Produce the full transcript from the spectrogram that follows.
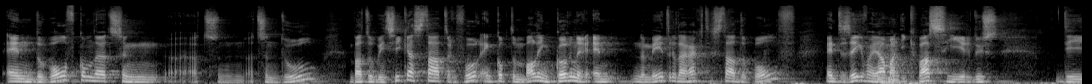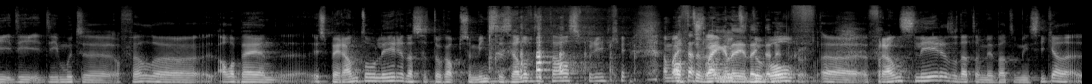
En de Wolf komt uit zijn, uit zijn, uit zijn doel. Batu Binsika staat ervoor en kopt een bal in corner. En een meter daarachter staat de Wolf. En te zeggen van, ja, maar ik was hier. Dus die, die, die moeten ofwel eh, allebei een eh, Esperanto leren, dat ze toch op zijn minst dezelfde taal spreken. Amai, geleden dat de Wolf eh, Frans leren, zodat hij met Batu Binsika eh,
